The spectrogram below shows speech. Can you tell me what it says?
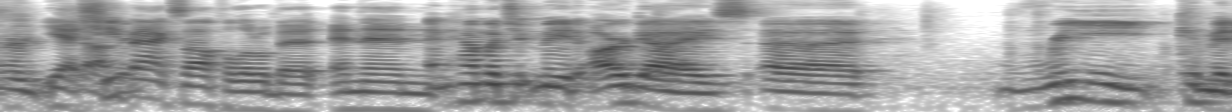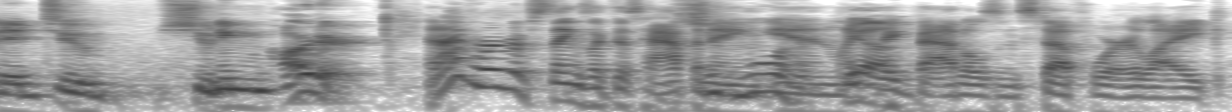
her Yeah, she backs off a little bit, and then and how much it made our guys uh, recommitted to shooting harder. And I've heard of things like this happening in like Yeah. big battles and stuff where like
